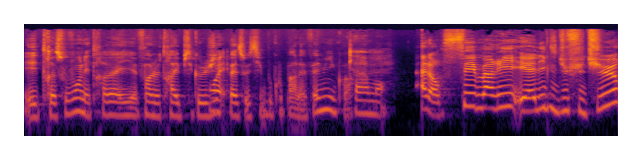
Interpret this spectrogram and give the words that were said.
et très souvent, les travails, enfin le travail psychologique Ouais. passe aussi beaucoup par la famille, quoi. Carrément. Alors, c'est Marie et Alix du futur.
